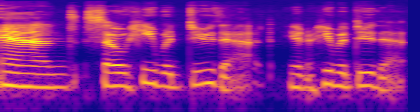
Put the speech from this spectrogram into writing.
And so he would do that, you know, he would do that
